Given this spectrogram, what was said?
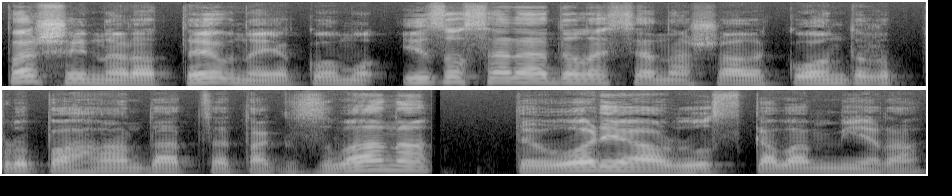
Перший наратив, на якому і зосередилася наша контрпропаганда, це так звана теорія руского міра.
